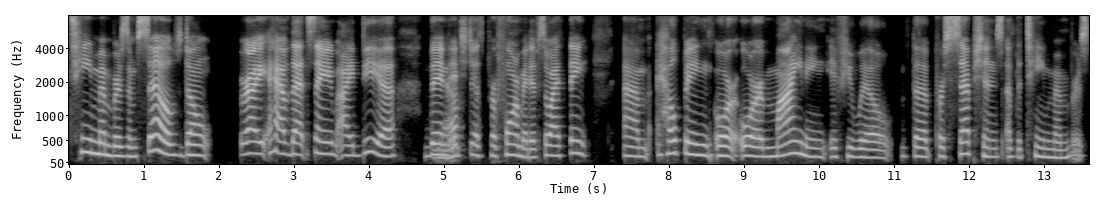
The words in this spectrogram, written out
team members themselves don't, right, have that same idea, then yep. it's just performative. So I think um, helping or or mining, if you will, the perceptions of the team members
